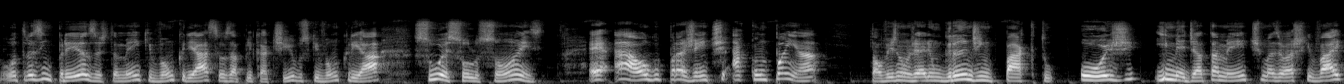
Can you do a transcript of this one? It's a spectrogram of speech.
outras empresas também que vão criar seus aplicativos, que vão criar suas soluções. É algo para a gente acompanhar. Talvez não gere um grande impacto hoje, imediatamente, mas eu acho que vai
